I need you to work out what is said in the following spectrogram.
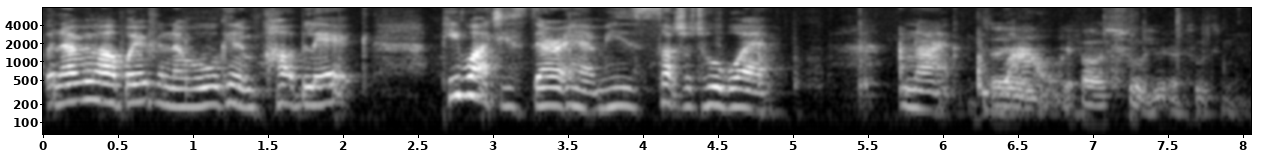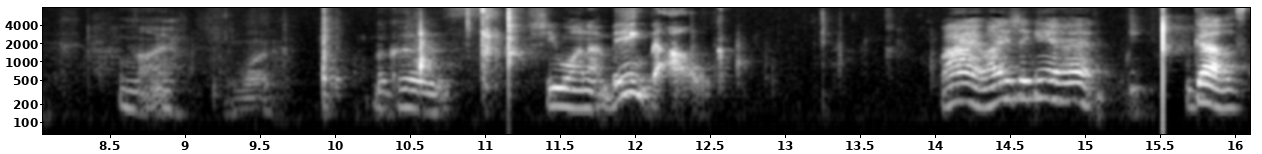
Whenever my boyfriend and we're walking in public, people actually stare at him. He's such a tall boy. I'm like, So wow. if I was short, you wouldn't talk to me. No. Why? because she want a big dog. Why? Why are you shaking your head? Girls,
